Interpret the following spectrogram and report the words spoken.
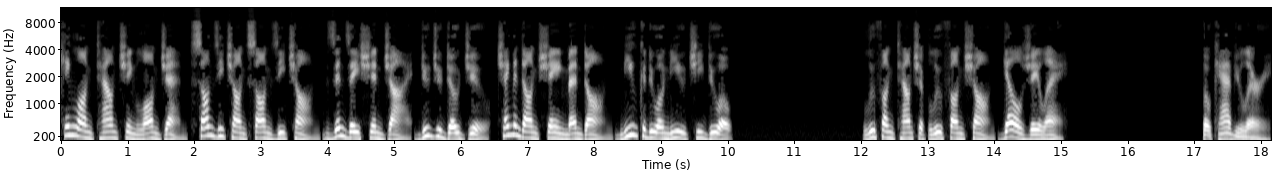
Qinglong Town Qing Long Zhen, Songzichang Song Zichang, Xinzai Xin Jai, Duju Do Ju, Chengmendong Shang Men Dong, Niu Kaduo Niu Chi Duo Lufeng Township Lufeng Shang, Gel Zhe Lei Vocabulary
